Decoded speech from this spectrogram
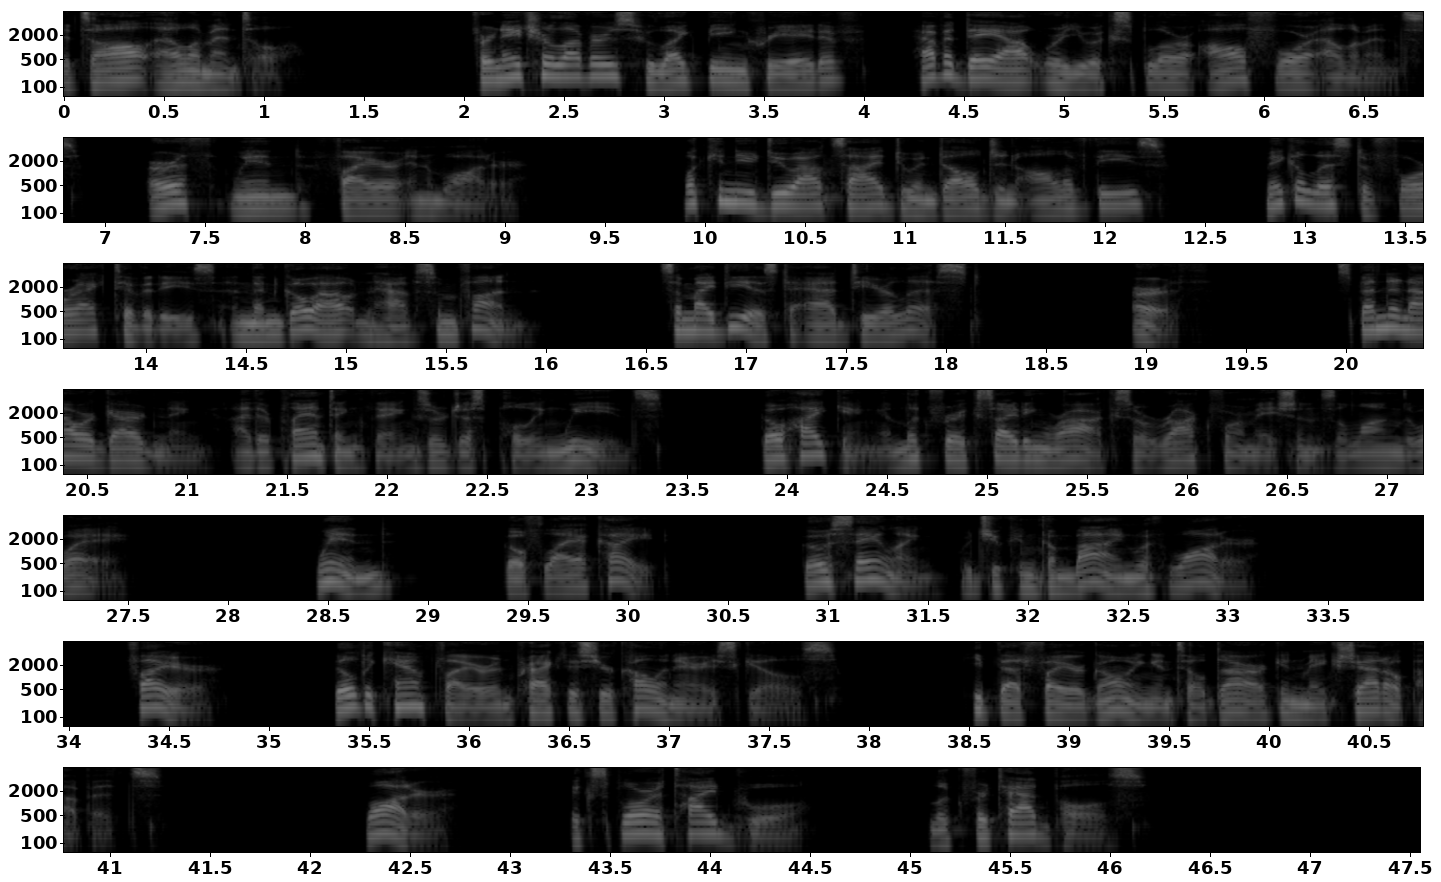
It's all elemental. For nature lovers who like being creative, have a day out where you explore all four elements earth, wind, fire, and water. What can you do outside to indulge in all of these? Make a list of four activities and then go out and have some fun. Some ideas to add to your list Earth. Spend an hour gardening, either planting things or just pulling weeds. Go hiking and look for exciting rocks or rock formations along the way. Wind. Go fly a kite. Go sailing, which you can combine with water. Fire. Build a campfire and practice your culinary skills. Keep that fire going until dark and make shadow puppets. Water. Explore a tide pool. Look for tadpoles.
